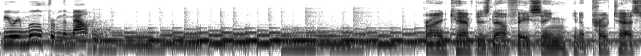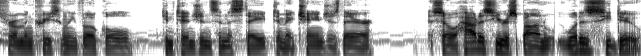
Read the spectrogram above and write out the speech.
be removed from the mountain. Brian Kemp is now facing, you know, protests from increasingly vocal contingents in the state to make changes there. So how does he respond? What does he do?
